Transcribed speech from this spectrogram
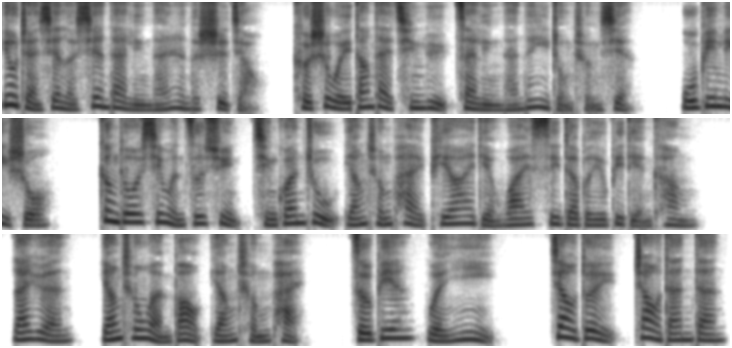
又展现了现代岭南人的视角，可视为当代青绿在岭南的一种呈现。吴斌利说：“更多新闻资讯，请关注羊城派 p i 点 y c w b 点 com。来源：羊城晚报羊城派。责编：文艺，校对：赵丹丹。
